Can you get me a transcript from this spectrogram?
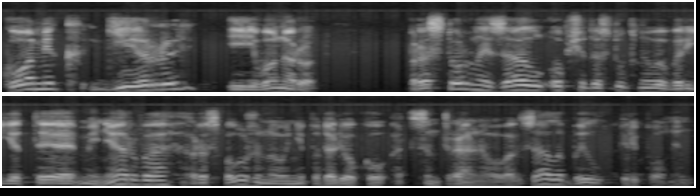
Комик Гирль и его народ. Просторный зал общедоступного варьете Минерва, расположенного неподалеку от центрального вокзала, был переполнен.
